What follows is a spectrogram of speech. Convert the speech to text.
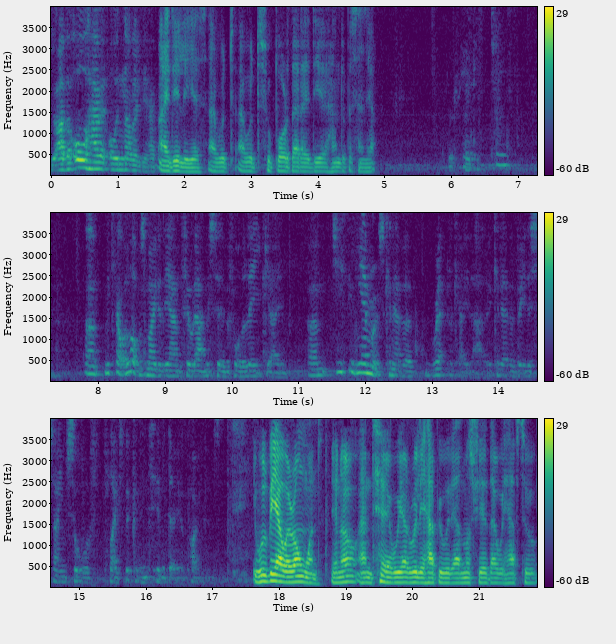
you either all have it or none of you have it. Ideally, yes, I would I would support that idea 100%. Yeah. Um, a lot was made of the Anfield atmosphere before the league game. Um, do you think the Emirates can ever replicate that? It can ever be the same sort of place that can intimidate opponents? it will be our own one, you know, and uh, we are really happy with the atmosphere that we have to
